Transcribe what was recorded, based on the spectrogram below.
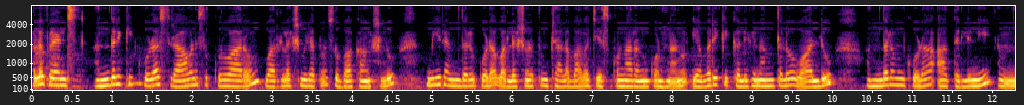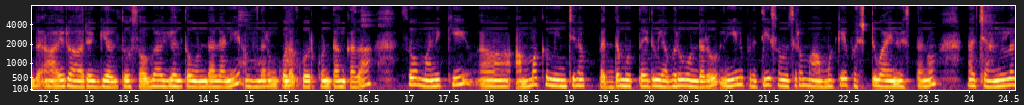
హలో ఫ్రెండ్స్ అందరికీ కూడా శ్రావణ శుక్రవారం వరలక్ష్మి వ్రతం శుభాకాంక్షలు. మీరందరూ కూడా వరలక్ష్మి వ్రతం చాలా బాగా చేసుకున్నారనుకుంటున్నాను. ఎవరికి కలిగినంతలో వాళ్ళు అందరం కూడా ఆ తల్లిని ఆయుర ఆరోగ్యాలతో సౌభాగ్యాలతో ఉండాలని అందరం కూడా కోరుకుంటాం కదా. సో మనకి అమ్మకు మించిన పెద్ద ముత్తైదు ఎవరు ఉండరు. నేను ప్రతి సంవత్సరం మా అమ్మకే ఫస్ట్ వాయిన్ ఇస్తాను నా ఛానల్లో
